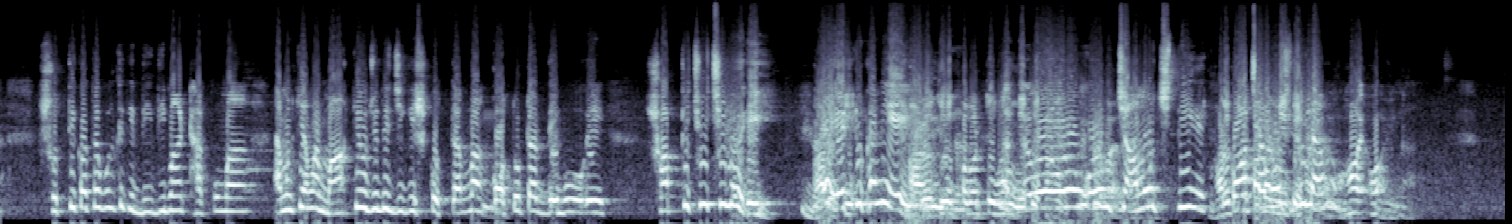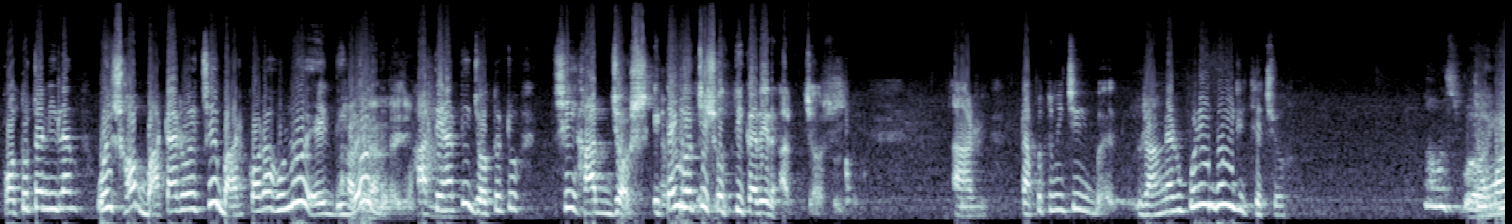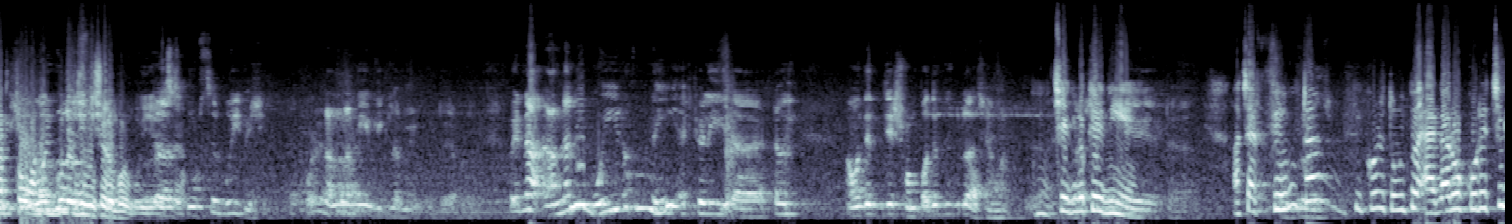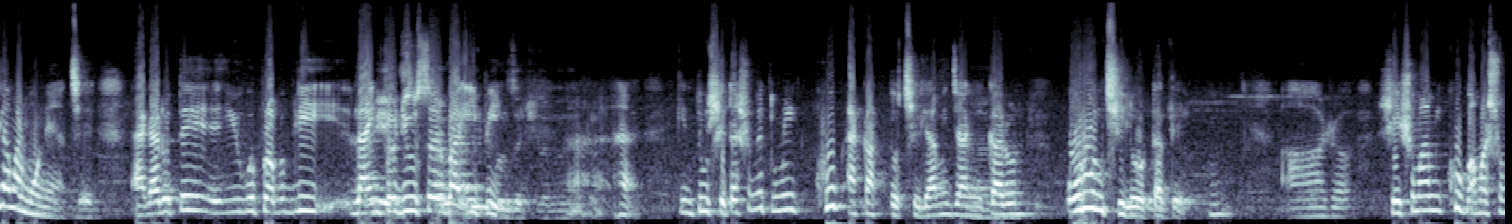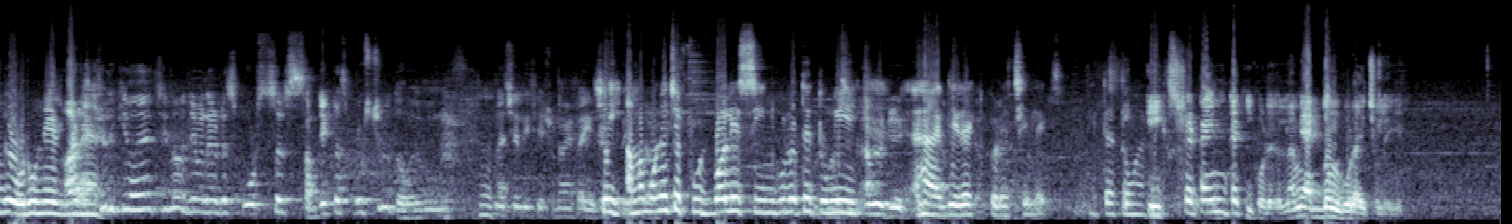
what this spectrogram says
সত্যি কথা বলতে কি দিদিমা ঠাকুমা এমনকি আমার মাকেও যদি জিজ্ঞেস করতাম মা কতটা দেবো? এই সবকিছুই ছিল এই। একটুখানি এই। ভারতীয় খাবার তো চামচ দিয়ে ক চামচ দিলাম। হয় হয় না। কতটা নিলাম? ওই সব বাটা রয়েছে বার করা হলো এই দিল। হাতে হাতে যতটুকু সেই হাত যশ এটাই হচ্ছে সত্যিকারের হাত যশ। আর তারপর তুমি যে রান্নার উপরেই বই লিখেছো? তোমার তো অনেকগুলো জিনিসের উপর বই আছে। স্পোর্টসের বই বেশি। তারপরে রান্না নিয়ে লিখলাম ওই না রান্না নিয়ে বই এরকম নেই অ্যাকচুয়ালি একটা ওই আমাদের যে সম্পাদকগুলো আছে আমার সেগুলোকে নিয়ে। আচ্ছা ফিল্মটা কি করে? তুমি তো এগারো করেছিলে আমার মনে আছে। এগারোতে ইউ প্রবাবলি লাইন প্রডিউসার বা ইপি producer হ্যাঁ। হ্যাঁ। কিন্তু সেটার সঙ্গে তুমি খুব একাত্ম ছিলে আমি জানি কারণ অরুণ ছিল ওটাতে। হুম। আর সেই সময় আমি খুব আমার সঙ্গে অরুণের মানে কি হয়েছিল যে মানে ওটা স্পোর্টস এর সাবজেক্টটা স্পোর্টস ছিল তো ন্যাচারালি সেই সময় এটা সেই আমার মনে হচ্ছে ফুটবলের সিনগুলোতে তুমি হ্যাঁ। ডিরেক্ট করেছিলে। এটা তোমার এক্সট্রা টাইমটা কি করে হলো আমি একদম গোড়ায় চলে যাই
